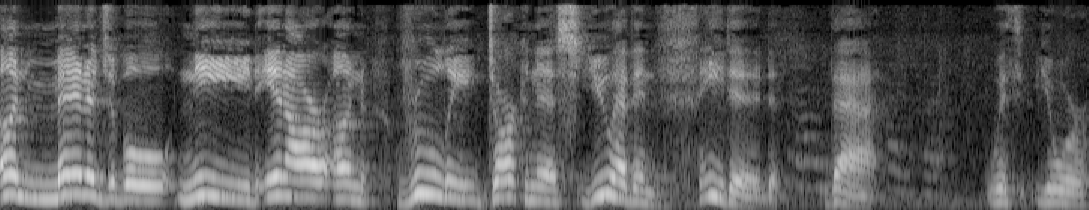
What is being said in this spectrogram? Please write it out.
unmanageable need, in our unruly darkness, you have invaded that with your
